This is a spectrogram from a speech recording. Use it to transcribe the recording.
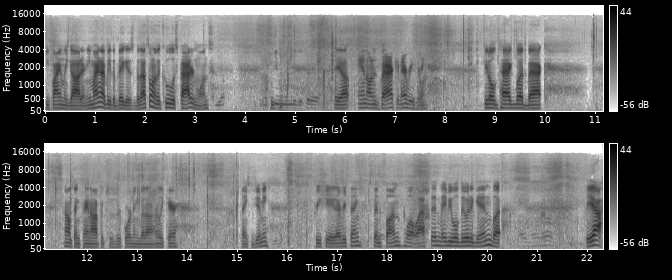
he finally got it. And he might not be the biggest, but that's one of the coolest pattern ones. Even into the tail. Yeah, and on his back and everything. Get old tag bud back. I don't think Panoptix is recording, but I don't really care. Thank you, Jimmy. Appreciate everything. It's been fun while it lasted. Maybe we'll do it again, but yeah.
